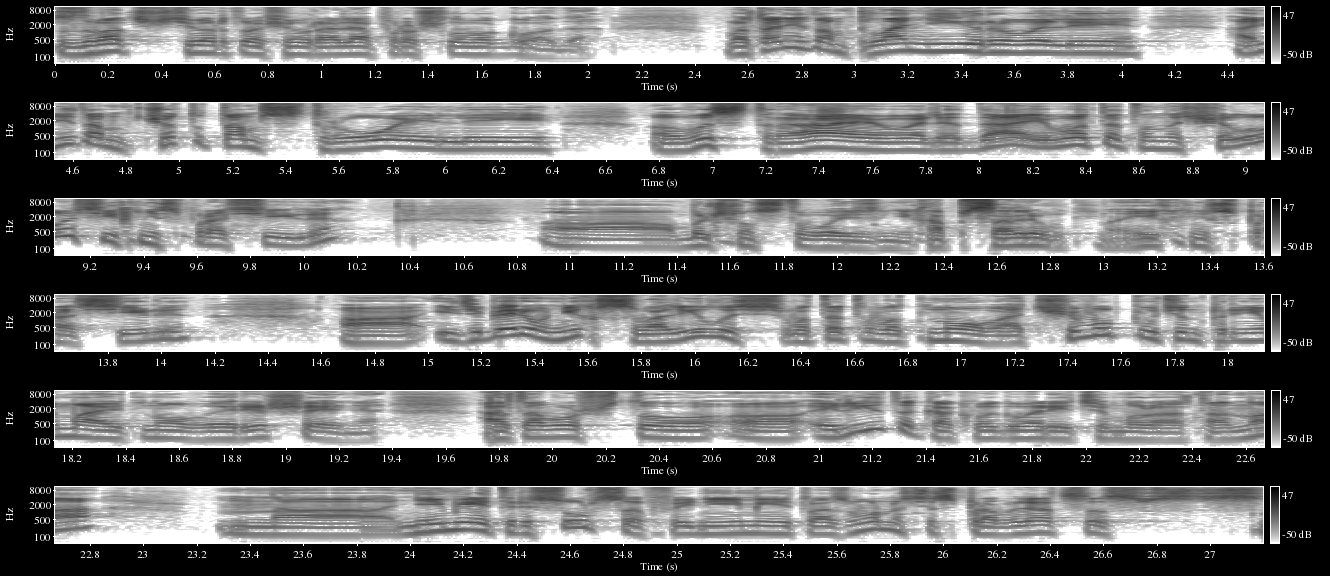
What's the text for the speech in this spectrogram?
с 24 февраля прошлого года. Вот они там планировали, они там что-то там строили, выстраивали, да, и вот это началось, их не спросили, а, большинство из них, абсолютно, их не спросили, а, и теперь у них свалилось вот это вот новое. От чего Путин принимает новые решения? От того, что а, элита, как вы говорите, Мурат, она не имеет ресурсов и не имеет возможности справляться с, с,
